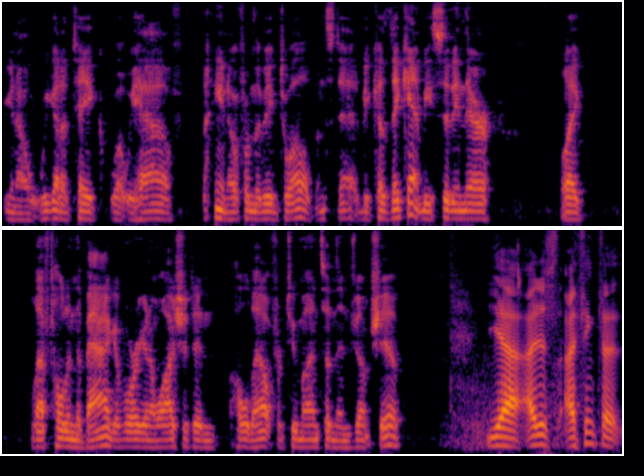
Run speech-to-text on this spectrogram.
you know, we got to take what we have, you know, from the Big 12 instead, because they can't be sitting there like left holding the bag of Oregon and Washington hold out for two months and then jump ship. Yeah, I just I think that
